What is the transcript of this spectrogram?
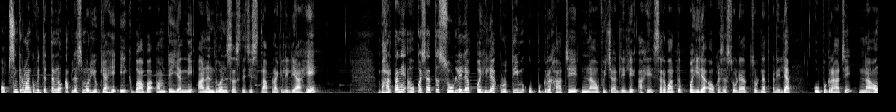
ऑप्शन क्रमांक विद्यार्थ्यांना आपल्यासमोर योग्य आहे. एक बाबा आमटे यांनी आनंदवन संस्थेची स्थापना केलेली आहे. भारताने अवकाशात सोडलेल्या पहिल्या कृत्रिम उपग्रहाचे नाव विचारलेले आहे. सर्वात पहिल्या अवकाशात सोडण्यात सोडण्यात आलेल्या उपग्रहाचे नाव.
